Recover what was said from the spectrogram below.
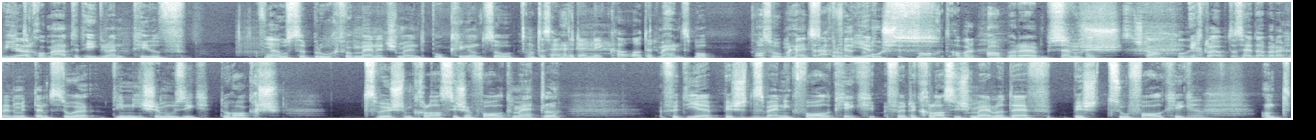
viel Ja. weitergekommen. Wir hätten irgendwann die Hilfe von Ja. außen gebraucht, vom Management, Booking und so. Und das haben ihr dann nicht gehabt, oder? Wir haben es mal, also wir Wir haben recht viel probiert, Pushes gemacht, aber aber äh, es ist ja. ich glaube, das hat aber ein bisschen mit dem zu tun, die Nischenmusik, du hockst zwischen dem klassischen Folk-Metal, für die bist Mhm. du zu wenig folkig, für den klassischen Melodeath bist du zu folkig. Ja. Und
